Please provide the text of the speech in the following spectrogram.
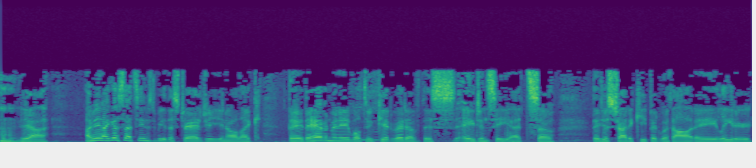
yeah. I mean, I guess that seems to be the strategy, you know, like they, they haven't been able to get rid of this agency yet, so they just try to keep it without a leader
